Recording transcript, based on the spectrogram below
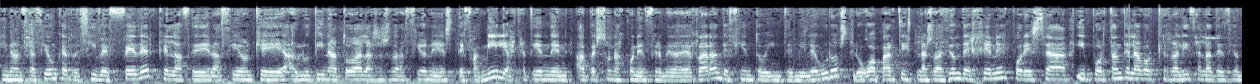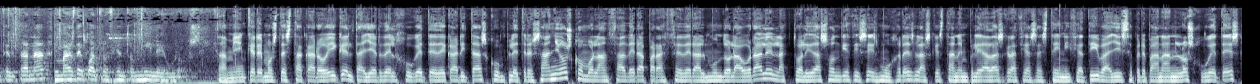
financiación que recibe FEDER, que es la federación que aglutina todas las asociaciones de familias que atienden a personas con enfermedades raras, de 120.000 euros. Luego, aparte, la Asociación de Genes, por esa importante labor que realiza en la atención temprana, más de 400.000 euros. También queremos destacar hoy que el taller del juguete de Caritas cumple tres años como lanzadera para acceder al mundo laboral. En la actualidad son 16 mujeres las que están empleadas gracias a esta iniciativa. Allí se preparan los juguetes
